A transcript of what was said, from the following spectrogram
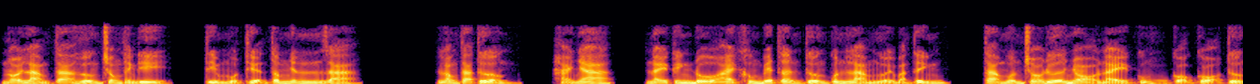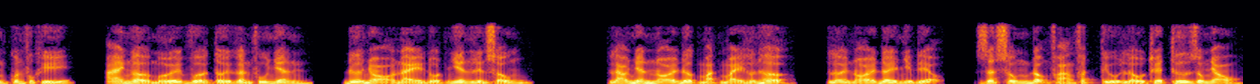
nói làm ta hướng trong thành đi, tìm một thiện tâm nhân ra. Long ta tưởng, hải nha, này kinh đô ai không biết ân tướng quân làm người bản tính, ta muốn cho đứa nhỏ này cũng cọ cọ tướng quân phúc khí, ai ngờ mới vừa tới gần phu nhân, đứa nhỏ này đột nhiên liền sống. Lão nhân nói được mặt mày hớn hở, lời nói đầy nhịp điệu, rất sống động phảng phất tiểu lầu thuyết thư giống nhau,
